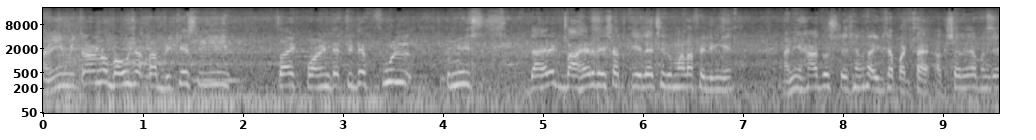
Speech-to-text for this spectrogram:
आणि मित्रांनो बघू शकता बी के सीचा एक पॉईंट आहे. तिथे फुल तुम्ही डायरेक्ट बाहेर देशात गेल्याची तुम्हाला फिलिंग आहे. आणि हा जो स्टेशन साईडचा पट्टा आहे. अक्षरशः म्हणजे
